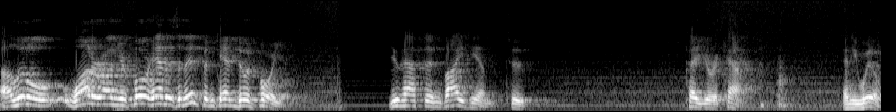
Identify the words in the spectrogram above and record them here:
a little water on your forehead as an infant can't do it for you. You have to invite him to pay your account. And he will.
